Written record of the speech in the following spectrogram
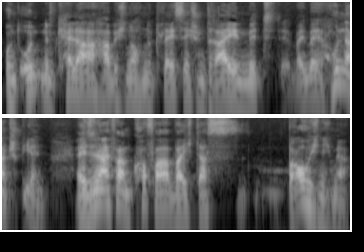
und unten im Keller habe ich noch eine Playstation 3 mit 100 Spielen. Die sind einfach im Koffer, weil ich das brauche ich nicht mehr.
